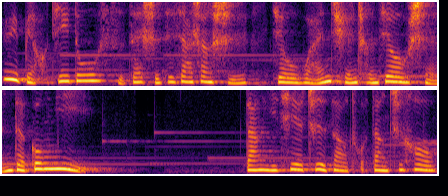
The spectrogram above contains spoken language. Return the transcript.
预表基督死在十字架上时，就完全成就神的公义。当一切制造妥当之后，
